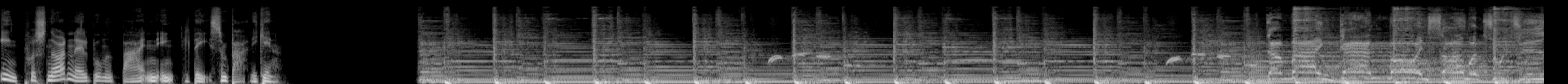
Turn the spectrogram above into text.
en på snotten albumet, bare en enkelt dag som barn igen. Engang var en sommer tog tid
